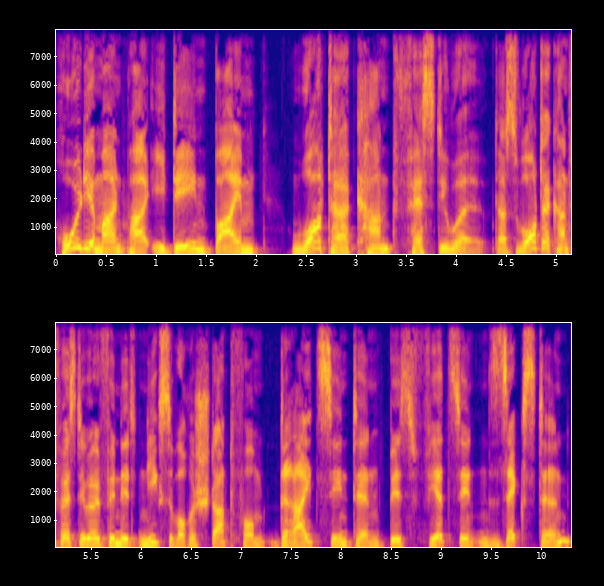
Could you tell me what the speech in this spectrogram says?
hol dir mal ein paar Ideen beim Waterkant Festival. Das Waterkant Festival findet nächste Woche statt vom 13. bis 14.06.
